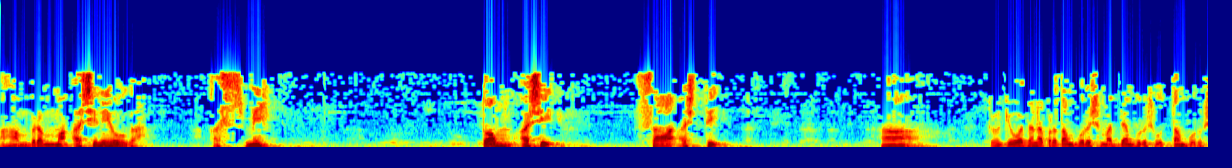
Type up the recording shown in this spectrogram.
अहम ब्रह्म अशी नहीं होगा, अस्मि। तम अशी सा अस्थि हाँ क्योंकि होता ना, प्रथम पुरुष, मध्यम पुरुष, उत्तम पुरुष।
